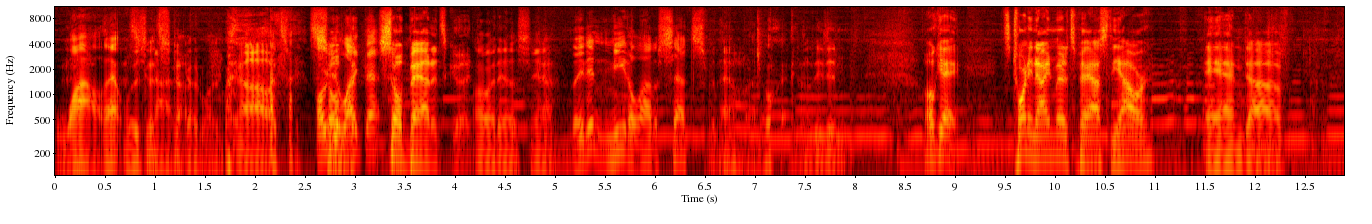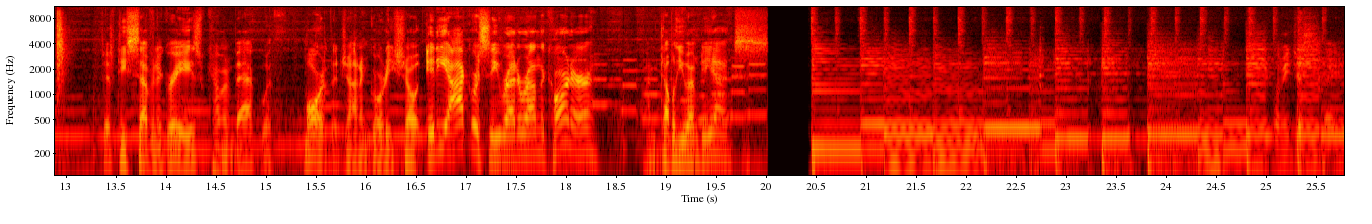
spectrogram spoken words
Wow, that was good not stuff. a good one. Oh, it's Oh, so you like that? So bad it's good. oh, it is. Yeah. They didn't need a lot of sets for that, by the way. No, they didn't. Okay, it's 29 minutes past the hour, and uh, 57 degrees. We're coming back with more of the John and Gordy Show. Idiocracy right around the corner on WMDX. Let me just say.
